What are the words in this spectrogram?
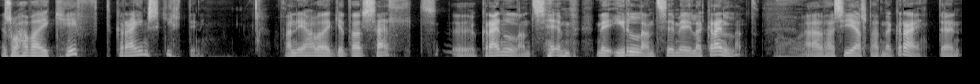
En svo hafa þeir keift græn skýrtinni þannig hafa þeir geta selt uh, Grænland sem, nei Írland sem eiginlega Grænland. Oh, að það sé allt hann að grænt. En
